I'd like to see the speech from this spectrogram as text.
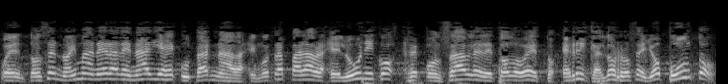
pues entonces no hay manera de nadie ejecutar nada. En otras palabras, el único responsable de todo esto es Ricardo Rosselló, punto.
